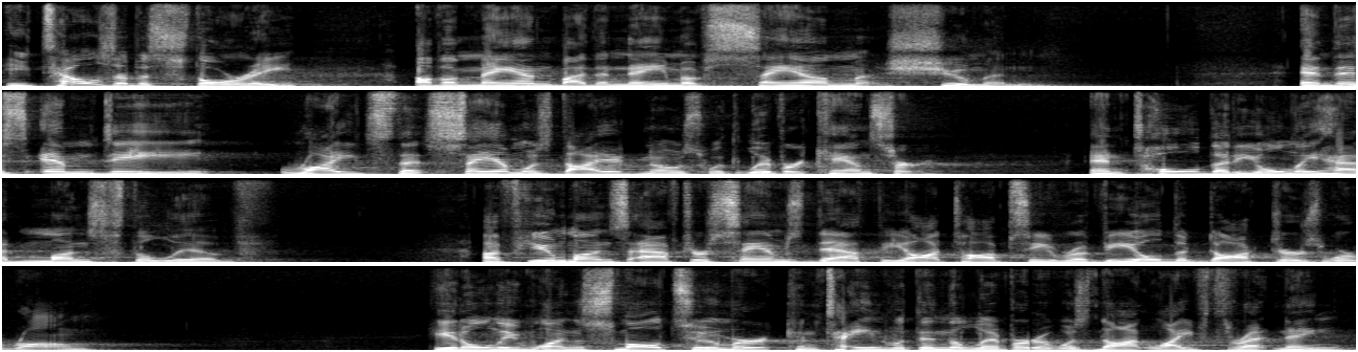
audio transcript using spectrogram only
he tells of a story of a man by the name of Sam Schumann. And this MD writes that Sam was diagnosed with liver cancer and told that he only had months to live. A few months after Sam's death, the autopsy revealed the doctors were wrong. He had only one small tumor contained within the liver. It was not life threatening.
